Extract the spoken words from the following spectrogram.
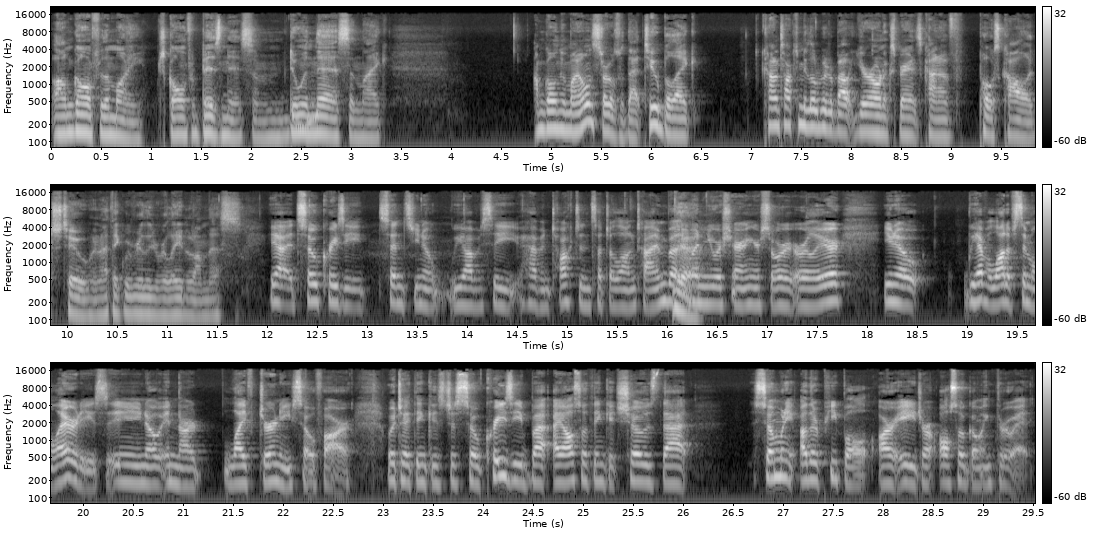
oh, I'm going for the money, just going for business, I'm doing mm-hmm. this, and like, I'm going through my own struggles with that too, but like kind of talk to me a little bit about your own experience kind of post college too, and I think we really related on this. Yeah, it's so crazy since, you know, we obviously haven't talked in such a long time, but Yeah. when you were sharing your story earlier, you know, we have a lot of similarities, you know, in our life journey so far, which I think is just so crazy, but I also think it shows that so many other people our age are also going through it.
